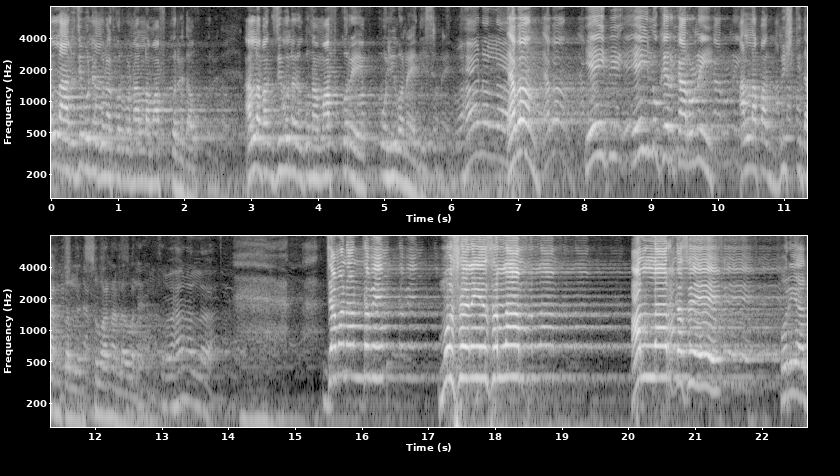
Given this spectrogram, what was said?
আল্লাহ আর জীবনে গুণা করব না আল্লাহ মাফ করে দাও। আল্লাহ পাক জীবনের গুণা মাফ করে অলি বানাই দিয়েছেন। এবং এই এই লোকের কারণেই আল্লাহ পাক বৃষ্টি দান করলেন সুবহানাল্লাহ বলে জামানার নবী মুসা আলাইহিস সালাম আল্লাহর কাছে ফরিয়াদ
